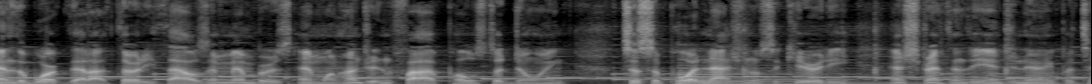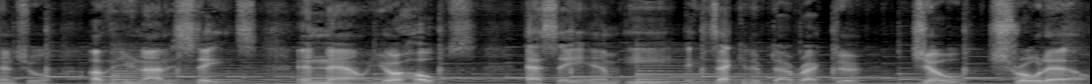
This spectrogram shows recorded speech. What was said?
and the work that our 30,000 members and 105 posts are doing to support national security and strengthen the engineering potential of the United States. And now, your host, SAME Executive Director Joe Schroedel.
